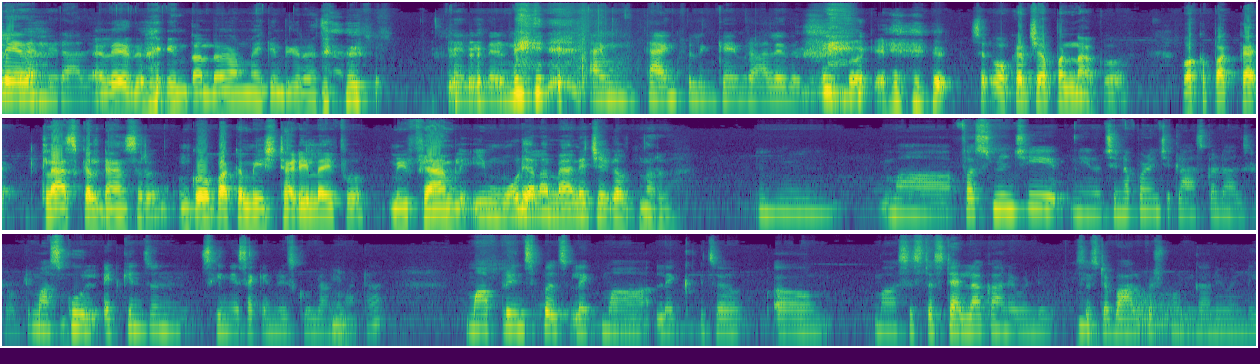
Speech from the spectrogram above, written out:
లేదండి రాలేదు. లేదు. ఇంత అందమైన అమ్మాయికి ఇంటికి రాదు? తెలీదండి. ఐఎమ్ థ్యాంక్ఫుల్ ఇంకా రాలేదండి. ఓకే. సరే ఒకటి చెప్పండి నాకు. ఒక పక్క క్లాసికల్ డాన్సర్ ఇంకో పక్క మీ స్టడీ లైఫ్ మీ ఫ్యామిలీ ఈ మూడు ఎలా మేనేజ్ చేయగలుగుతున్నారు. మా ఫస్ట్ నుంచి నేను చిన్నప్పటి నుంచి క్లాసికల్ డాన్స్ కాబట్టి మా school Atkinson senior secondary school అనమాట మా ప్రిన్సిపల్స్ లైక్ మా లైక్ ఇట్స్ మా సిస్టర్ స్టెల్లా కానివ్వండి సిస్టర్ బాలపుష్పం కానివ్వండి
